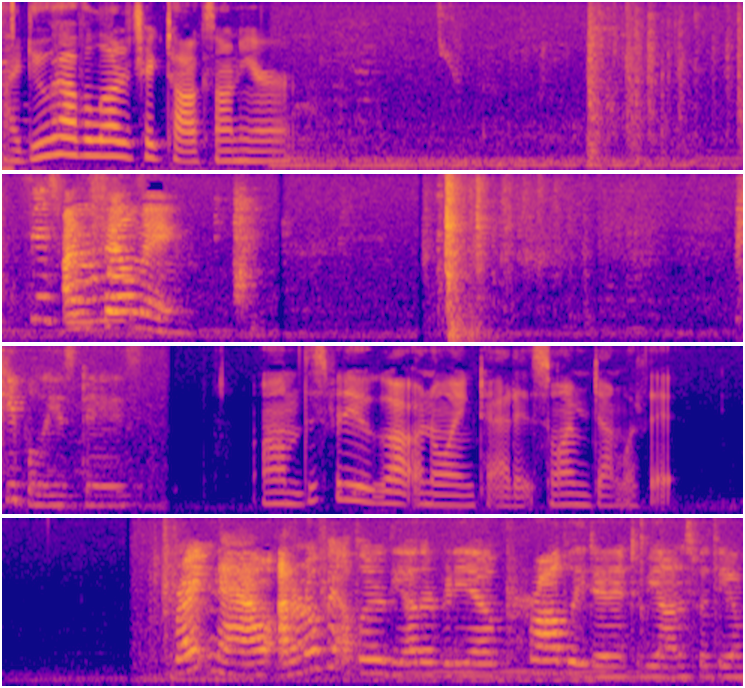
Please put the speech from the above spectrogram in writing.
I do have a lot of TikToks on here. I'm filming. People these days. Um, this video got annoying to edit, so I'm done with it. Right now, I don't know if I uploaded the other video, probably didn't to be honest with you.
